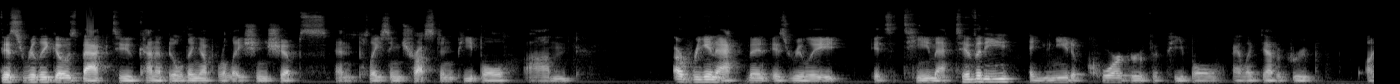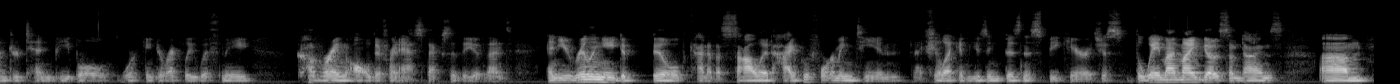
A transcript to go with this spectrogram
this really goes back to kind of building up relationships and placing trust in people. Um, a reenactment is really it's a team activity and you need a core group of people. I like to have a group under 10 people working directly with me covering all different aspects of the event. And you really need to build kind of a solid high performing team. And i feel like i'm using business speak here. It's just the way my mind goes sometimes. Um,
